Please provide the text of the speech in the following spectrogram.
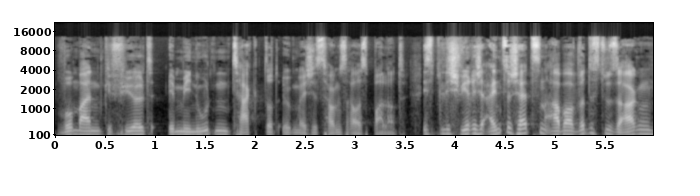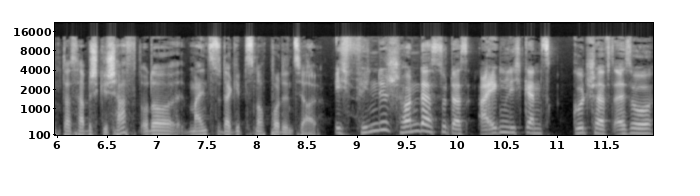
wo man gefühlt im Minutentakt dort irgendwelche Songs rausballert. Ist ein bisschen schwierig einzuschätzen, aber würdest du sagen, das habe ich geschafft oder meinst du, da gibt es noch Potenzial? Ich finde schon, dass du das eigentlich ganz gut schaffst. Also,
